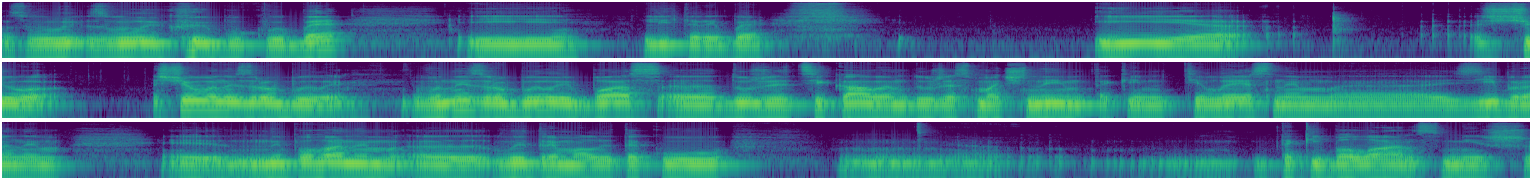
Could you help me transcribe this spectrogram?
з, вели- з великої букви Б і літери Б. І е, що, що вони зробили? Вони зробили бас е, дуже цікавим, дуже смачним, таким тілесним, е, зібраним, непоганим витримали таку, такий баланс між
